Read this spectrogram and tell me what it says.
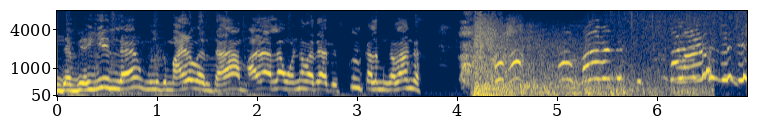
இந்த வெயில்ல உங்களுக்கு மழை வருதா? மழை எல்லாம் ஒண்ணும் வராது. ஸ்கூல் கிளம்புங்க. வாங்க மழை வந்துருச்சு மழை வந்துருச்சு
